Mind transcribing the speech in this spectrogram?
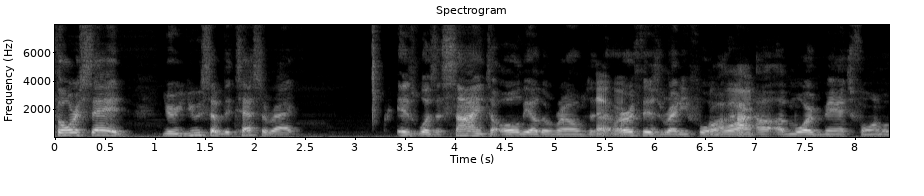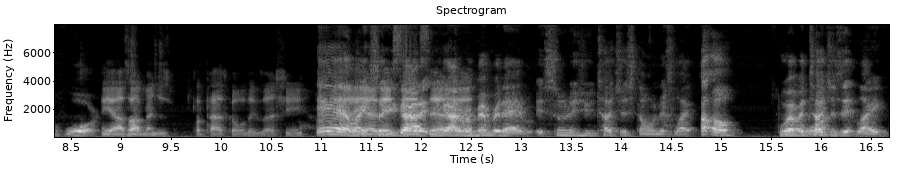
Thor said your use of the Tesseract is was assigned to all the other realms that That the Earth is ready for a, a, a more advanced form of war. yeah, I saw Avengers the past couple days actually. Yeah, like so you gotta you gotta remember that as soon as you touch a stone, it's like, uh oh, whoever touches it, like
